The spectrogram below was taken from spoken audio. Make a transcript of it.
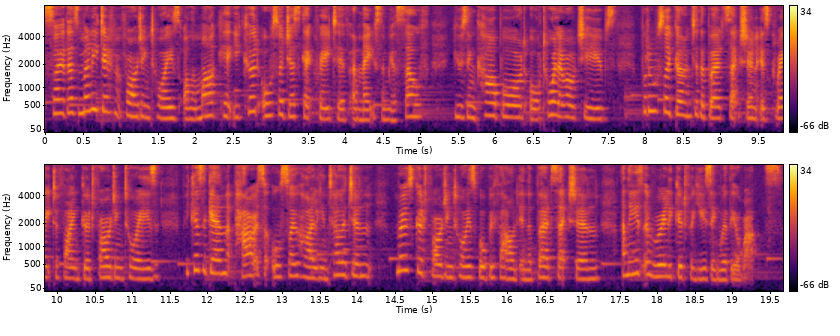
So there's many different foraging toys on the market. You could also just get creative and make some yourself using cardboard or toilet roll tubes, but also going to the bird section is great to find good foraging toys because again, parrots are also highly intelligent. Most good foraging toys will be found in the bird section and these are really good for using with your rats.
